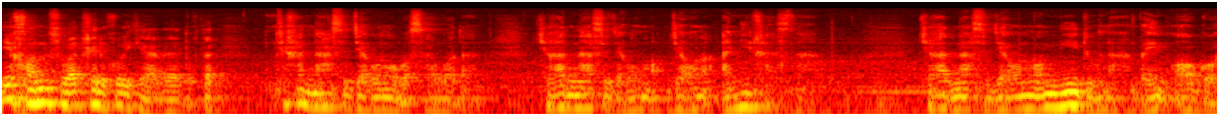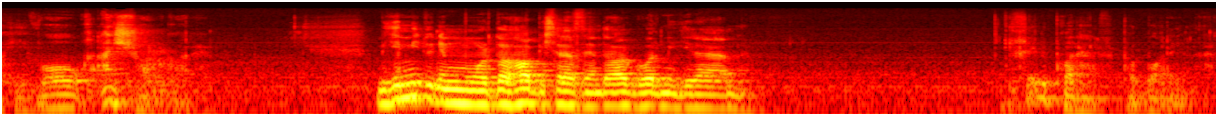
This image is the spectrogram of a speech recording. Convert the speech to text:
یه خانم صحبت خیلی خوبی کرده دختر. چقدر نسل جوان ما با سوادن چقدر نسل جوان جوان عمیق هستن. چقدر نسل جوان ما می‌دونن و این آگاهی واقعا شاهکاره. میگه می‌دونیم مرده ها بیشتر از زنده ها گل می‌گیرن. خیلی پر حرف پر باره این حرف.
